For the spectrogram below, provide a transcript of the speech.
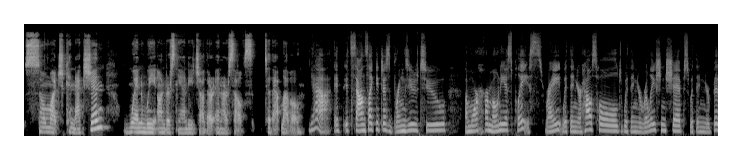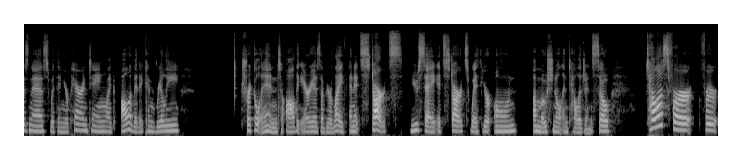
so much connection when we understand each other and ourselves to that level. Yeah, it, it sounds like it just brings you to a more harmonious place, right? Within your household, within your relationships, within your business, within your parenting, like all of it, it can really trickle into all the areas of your life. And it starts, you say, it starts with your own emotional intelligence. So tell us for for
